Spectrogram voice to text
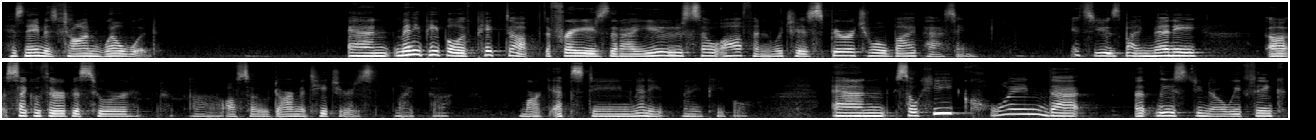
his name is John Welwood. And many people have picked up the phrase that I use so often, which is spiritual bypassing. It's used by many uh, psychotherapists who are uh, also Dharma teachers, like uh, Mark Epstein, many, many people. And so he coined that, at least, you know, we think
